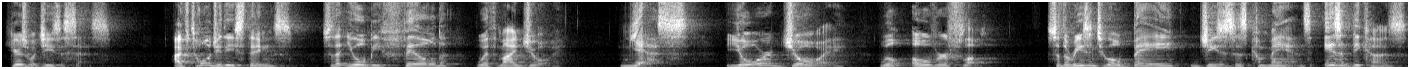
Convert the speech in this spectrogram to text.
Here's what Jesus says I've told you these things so that you will be filled with my joy. Yes, your joy will overflow. So, the reason to obey Jesus' commands isn't because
